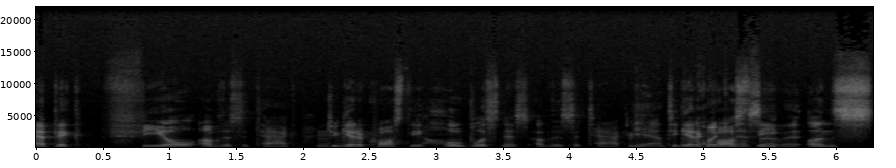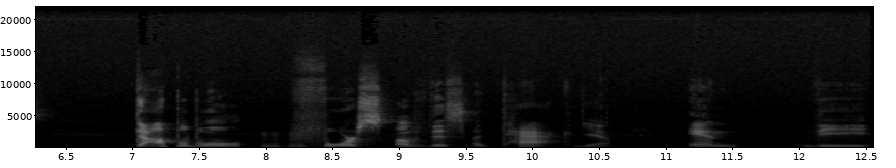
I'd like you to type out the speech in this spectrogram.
epic feel of this attack, to get across the hopelessness of this attack, Mm-hmm. Yeah, to the get across the unstoppable force of this attack Yeah. and the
